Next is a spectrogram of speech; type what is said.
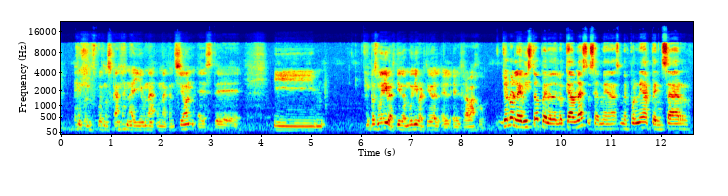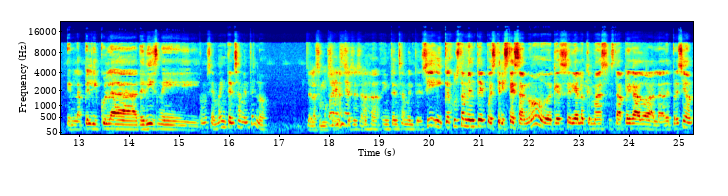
entonces pues nos cantan ahí una, una canción, este, y, pues muy divertido, muy divertido el trabajo yo no la he visto, pero de lo que hablas, o sea, me, me pone a pensar en la película de Disney, ¿cómo se llama? Intensamente, ¿no? De las emociones, es esa. Ajá, intensamente. Sí, y que justamente, pues, tristeza, ¿no? Que sería lo que más está pegado a la depresión.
